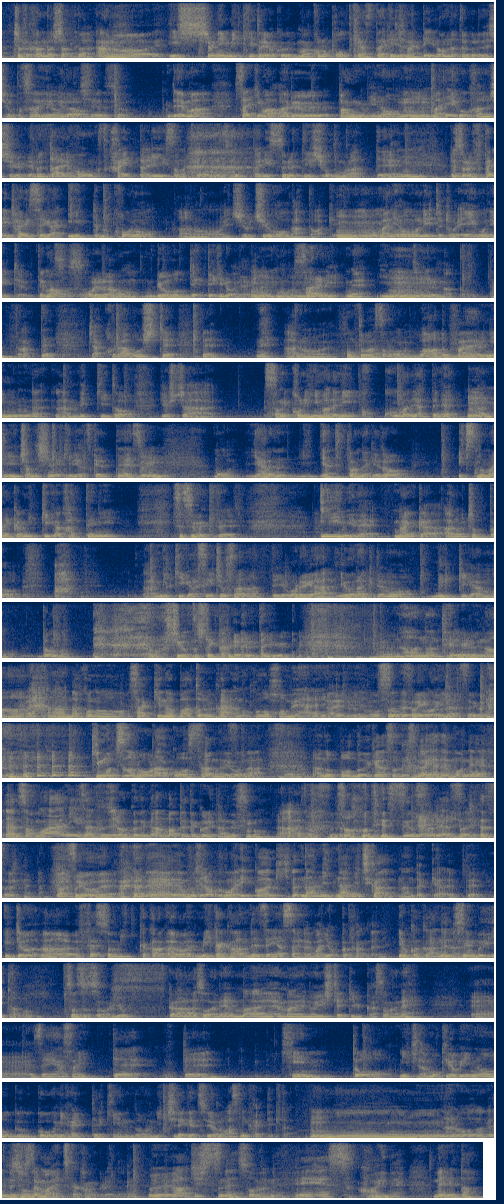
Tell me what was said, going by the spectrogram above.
ちょっと感動しちゃった。あの一緒にミッキーとよく、まあ、このポッドキャストだけじゃなくていろんなところで仕事すそうんいろんなるだけど人ですよでまあ最近はある番組の、ん。まあ、英語監修やっぱ台本を書いたりそのテロップ作ったりするっていう仕事もらって、ん。でそれ2人体制がいいって向こうのあの一応注文があったわけ、んうんうんまあ、日本語ネイティブと英語ネイティブでまあ俺らも両方でできるわけだから、うんもうさらにねいいもの作れるなと思ってなってじゃあコラボしてでねあの本当はそのワードファイルにみんなあのミッキーとよしじゃあそのこの日までにこここまでやってねとかっていうちゃんと締め切りをつけて、そういう、うんもうやらんやってたんだけどいつの間にかミッキーが勝手に進めてていい意味でなんかあのちょっとああミッキーが成長したなっていう俺が言わなくてもミッキーがもうどんどんあのしようとしてくれるっていう。なんなん照れるな。なんだこのさっきのバトルからのこの褒め合い。大丈夫。もうそういうことだそういうことだ気持ちのローラーコースターのようなあのポッドキャストですが。いやでもねあそこは兄さんフジロックで頑張っててくれたんですもんああそうですそうですよそりゃそりゃそりゃまあそういうことで。ねえでもフジロックごめん一個だけ聞きたい。何日何日間なんだっけあれって？一応あフェスは3日間あ、まあ、3日間で前夜祭。だまあ4日間だね。4日間で全部いたの？そうそうそう。4日そうだね。前前乗りしてっていうかそうだね、えー、前夜祭行ってで金土日だ木曜日の午午後に入って金土日で月曜の朝に帰ってきた。うーんなるほどね。で実際まああ5日間ぐらいだね。えー、あ実質ね。そうだね、えー、すごいね。寝れた？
